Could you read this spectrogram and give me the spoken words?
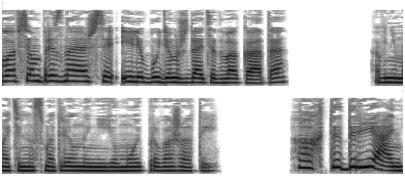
во всем признаешься или будем ждать адвоката?» Внимательно смотрел на нее мой провожатый. «Ах ты дрянь!»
